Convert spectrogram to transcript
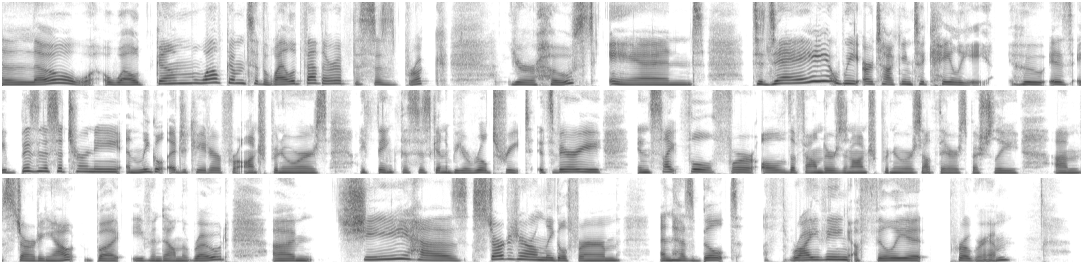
Hello, welcome, welcome to the Wild Feather. This is Brooke, your host, and today we are talking to Kailey, who is a business attorney and legal educator for entrepreneurs. I think this is going to be a real treat. It's very insightful for all of the founders and entrepreneurs out there, especially um, starting out, but even down the road. Um, she has started her own legal firm and has built a thriving affiliate program,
